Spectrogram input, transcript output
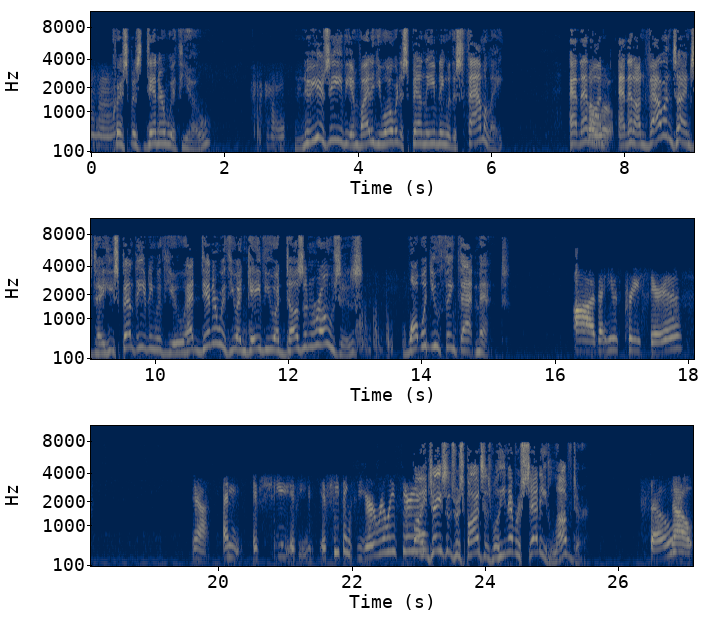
Mm-hmm. Christmas dinner with you, Right. New Year's Eve he invited you over to spend the evening with his family, and then Oh, on wow. and then on Valentine's Day he spent the evening with you, had dinner with you, and gave you a dozen roses. What would you think that meant? Uh, that he was pretty serious. Yeah, and if she if you, if she thinks you're really serious, Well, Jason's response is, "Well, he never said he loved her." So? Now,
